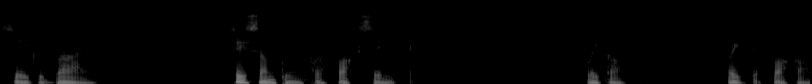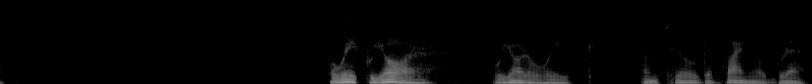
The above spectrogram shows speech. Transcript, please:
Say goodbye. Say something for fuck's sake. Wake up. Wake the fuck up. Awake we are. We are awake until the final breath,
